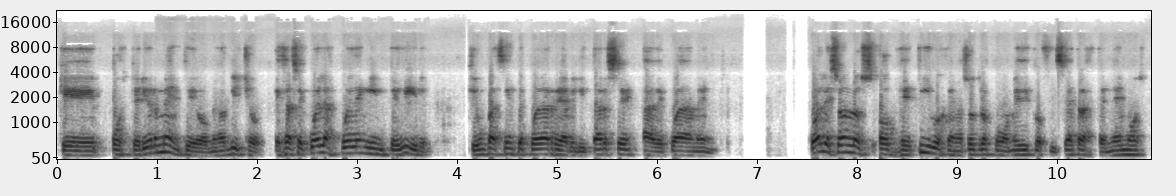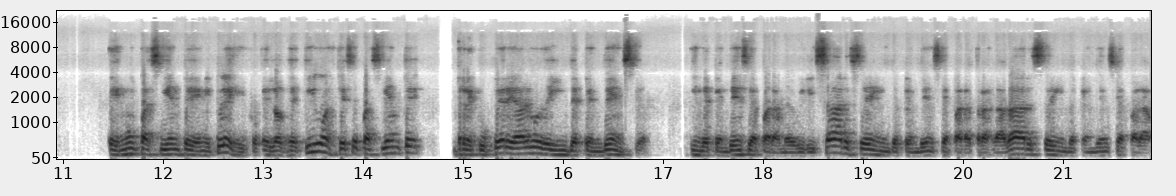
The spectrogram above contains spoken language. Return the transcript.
que posteriormente, o mejor dicho, esas secuelas pueden impedir que un paciente pueda rehabilitarse adecuadamente. ¿Cuáles son los objetivos que nosotros como médicos fisiatras tenemos en un paciente hemipléjico? El objetivo es que ese paciente recupere algo de independencia, independencia para movilizarse, independencia para trasladarse, independencia para,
